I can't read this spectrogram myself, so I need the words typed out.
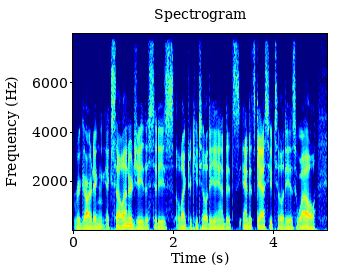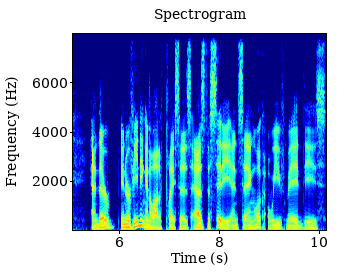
regarding Xcel Energy, the city's electric utility and its and its gas utility as well. And they're intervening in a lot of places as the city and saying, look, we've made these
